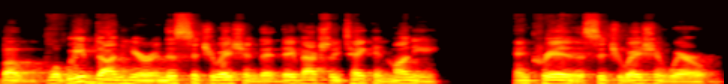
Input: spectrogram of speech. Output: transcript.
But what we've done here in this situation, that they've actually taken money and created a situation where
